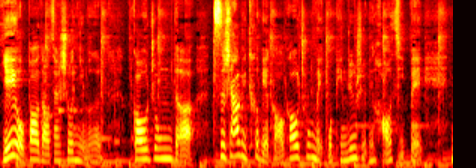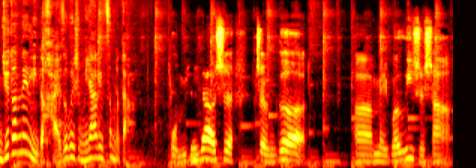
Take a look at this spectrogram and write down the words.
也有报道在说你们高中的自杀率特别高，高出美国平均水平好几倍。你觉得那里的孩子为什么压力这么大？我们学校是整个。呃，美国历史上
